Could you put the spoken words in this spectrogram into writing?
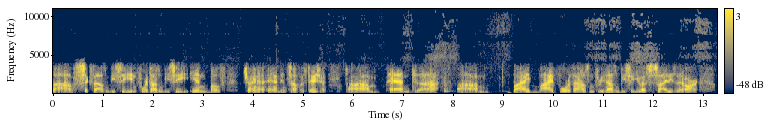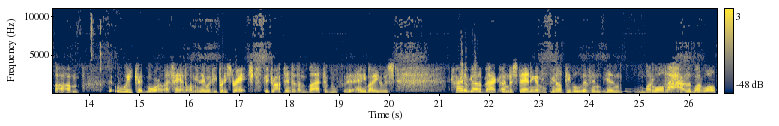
uh, 6,000 BC and 4,000 BC in both China and in Southwest Asia um, and uh, um, by by 4,000, 3,000 BC, U.S. societies that are um, we could more or less handle. I mean, they would be pretty strange if we dropped into them, but anybody who's kind of got a back understanding of you know people live in in mud walled mud walled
